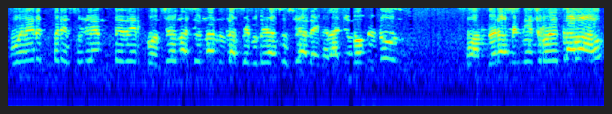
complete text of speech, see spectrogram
fue el presidente del Consejo Nacional de la Seguridad Social en el año 2001, cuando era ministro de Trabajo,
